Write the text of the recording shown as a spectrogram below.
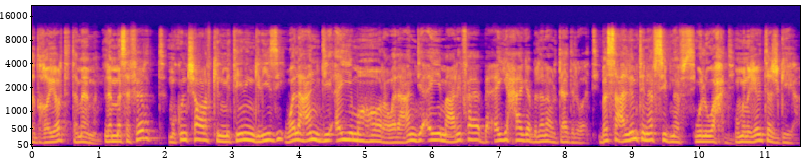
اتغيرت تماما. لما سافرت ما كنتش أعرف كلمتين إنجليزي ولا عندي أي مهارة ولا عندي أي معرفة بأي حاجة باللي أنا قلتها دلوقتي. بس علمت نفسي بنفسي ولوحدي ومن غير تشجيع.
